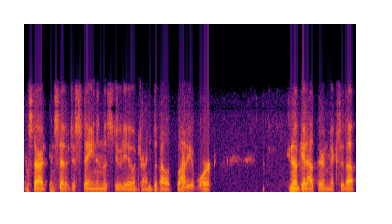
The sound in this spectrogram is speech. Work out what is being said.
and start instead of just staying in the studio and trying to develop a body of work. You know, get out there and mix it up.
